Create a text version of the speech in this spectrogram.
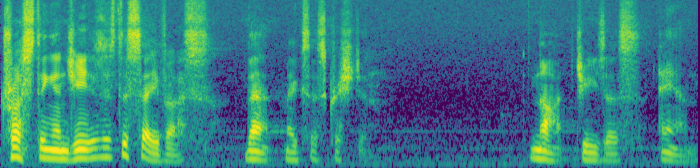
Trusting in Jesus to save us, that makes us Christian. Not Jesus and.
